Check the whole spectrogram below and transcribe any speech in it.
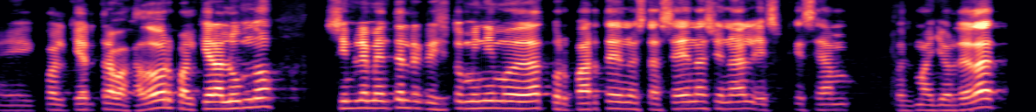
eh, cualquier trabajador, cualquier alumno Simplemente el requisito mínimo de edad por parte de nuestra sede nacional es que sea pues, mayor de edad,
